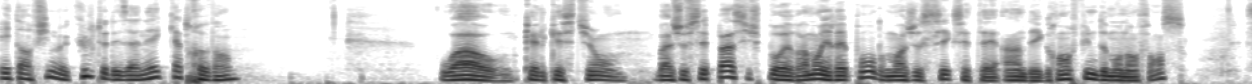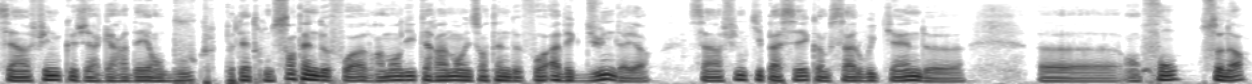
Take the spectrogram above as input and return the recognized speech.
est un film culte des années 80 Waouh, quelle question. Bah, je sais pas si je pourrais vraiment y répondre. Moi, je sais que c'était un des grands films de mon enfance. C'est un film que j'ai regardé en boucle, peut-être une centaine de fois, vraiment littéralement une centaine de fois, avec Dune d'ailleurs. C'est un film qui passait comme ça le week-end euh, euh, en fond sonore.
